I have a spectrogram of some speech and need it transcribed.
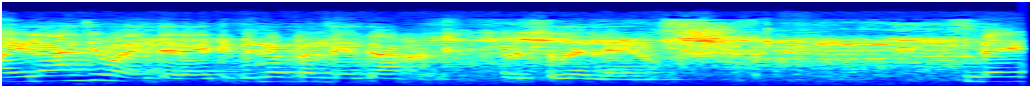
മൈലാഞ്ചി വാങ്ങി തരായിട്ട് പിന്നെ ഇപ്പം എന്തേതാ ഒരു സുഖമല്ലായിരുന്നു എന്തായി?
